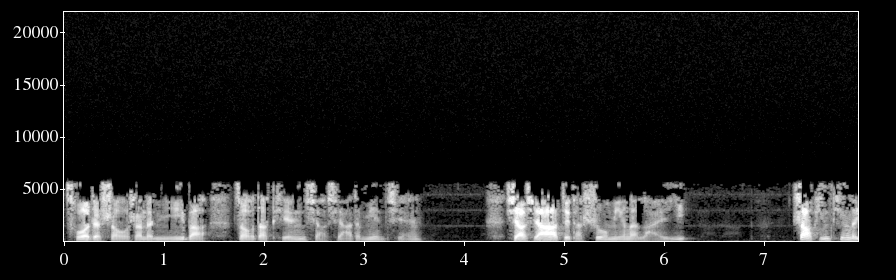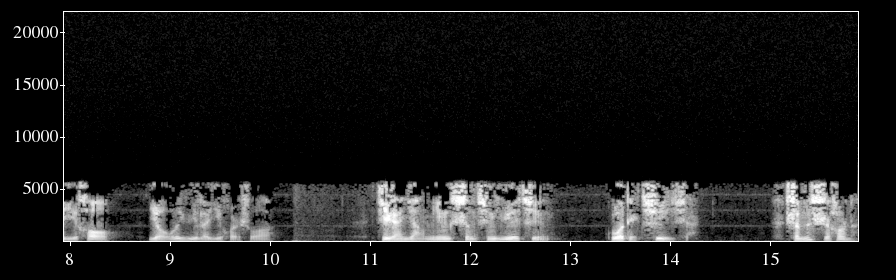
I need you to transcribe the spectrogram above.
搓着手上的泥巴，走到田小霞的面前。小霞对他说明了来意。少平听了以后，犹豫了一会儿，说：“既然养明盛情约请，我得去一下。什么时候呢？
